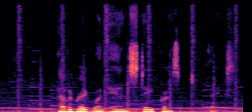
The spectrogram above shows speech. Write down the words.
Have a great one and stay present. Thanks.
